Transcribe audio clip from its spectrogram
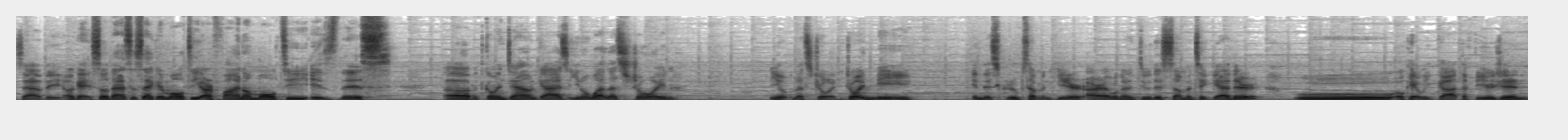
sadly. Okay, so that's the second multi. Our final multi is this. Um, it's going down, guys. You know what? Let's join. You know, let's join. Join me in this group summon here. All right, we're gonna do this summon together. Ooh, okay, we got the fusion.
